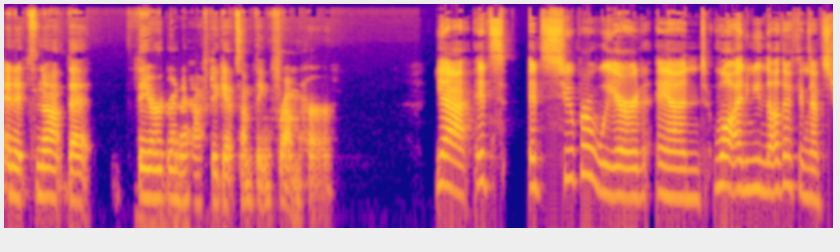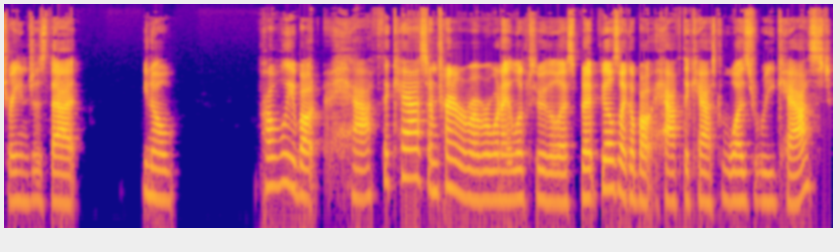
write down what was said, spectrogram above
And it's not that they are going to have to get something from her. Yeah, it's it's super weird and well, I mean the other thing that's strange is that you know probably about half the cast, I'm trying to remember when I looked through the list, but it feels like about half the cast was recast.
